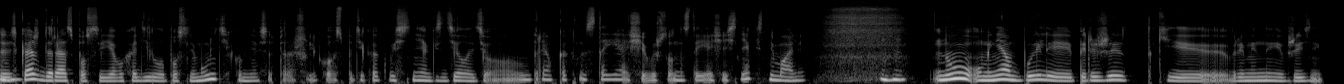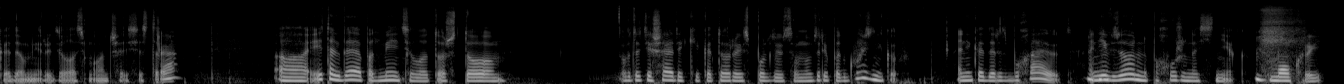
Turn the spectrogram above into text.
То есть каждый раз после я выходила после мультика, меня все спрашивали, господи, как вы снег сделаете? Он прям как настоящий. Вы что, настоящий снег снимали? Ну, у меня были пережитки временные в жизни, когда у меня родилась младшая сестра. А, И тогда я подметила то, что вот эти шарики, которые используются внутри подгузников, они когда разбухают, они Мгм. визуально похожи на снег. Мокрый.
